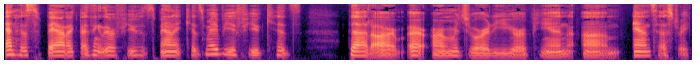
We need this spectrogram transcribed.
and Hispanic. I think there are a few Hispanic kids, maybe a few kids that are are, are majority European um, ancestry.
